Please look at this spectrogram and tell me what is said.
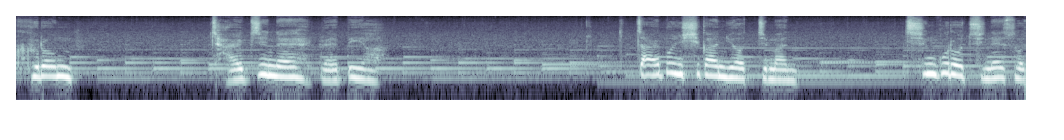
그럼 잘 지내, 레비야. 짧은 시간이었지만 친구로 지내서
